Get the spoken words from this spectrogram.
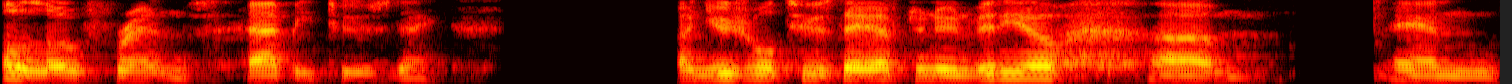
Hello friends, happy Tuesday. Unusual Tuesday afternoon video, um, and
